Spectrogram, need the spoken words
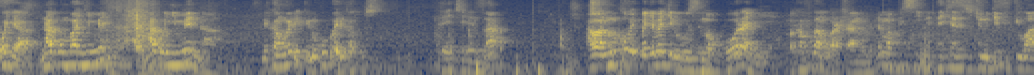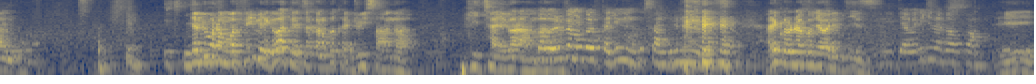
oya ntabwo mba nkimena ntabwo nkimena reka nkwereke ni ukukwereka gusa. Tekereza. Abantu uko bajya bagira ubuzima bugoranye bakavuga ngo barashaka ibintu by'amapisine. Tekereza iki kintu gifite iwawe mu rugo njya mbibona mu mafilime reka bateretse akantu k'akajuisi ahangaha k'icyayi baranga baburi rwego rwo rutagira umuntu ugusanga uri mwibaza ariko urabona ko byaba ari byiza. Byaba ari byiza agavamo Eh.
